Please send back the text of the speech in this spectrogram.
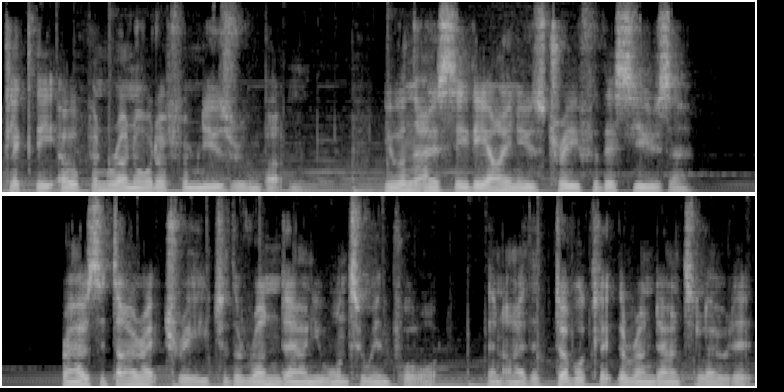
click the Open Run Order from Newsroom button. You will now see the iNews tree for this user. Browse the directory to the rundown you want to import, then either double-click the rundown to load it,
